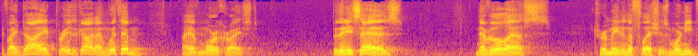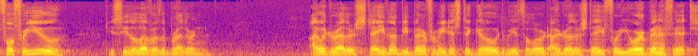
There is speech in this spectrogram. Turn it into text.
If I die, praise God, I'm with him I have more Christ. But then he says, Nevertheless, to remain in the flesh is more needful for you. Do you see the love of the brethren? I would rather stay, even though it would be better for me just to go to be with the Lord, I would rather stay for your benefit.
